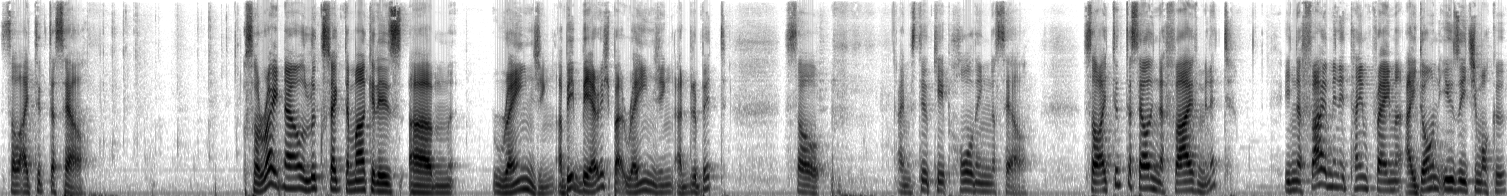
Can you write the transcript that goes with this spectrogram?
So I took the sell. So right now looks like the market is um, ranging, a bit bearish but ranging a little bit. So I'm still keep holding the sell. So I took the sell in a 5 minute. In a 5 minute time frame, I don't use Ichimoku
